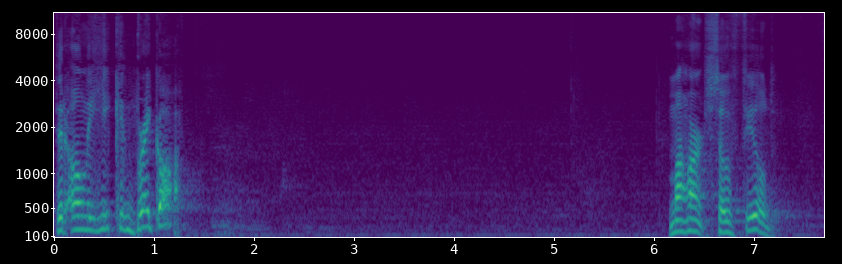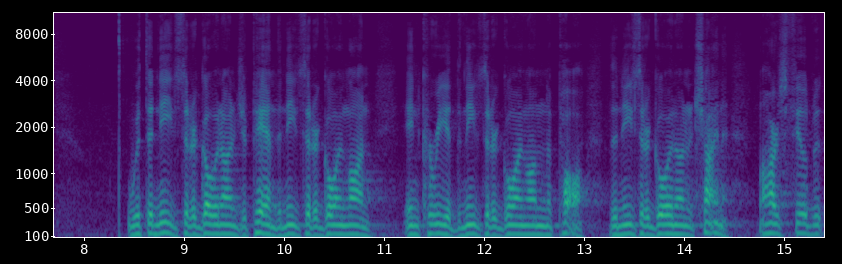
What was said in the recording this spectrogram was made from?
that only he can break off. My heart's so filled with the needs that are going on in Japan, the needs that are going on in Korea, the needs that are going on in Nepal, the needs that are going on in China. My heart's filled with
